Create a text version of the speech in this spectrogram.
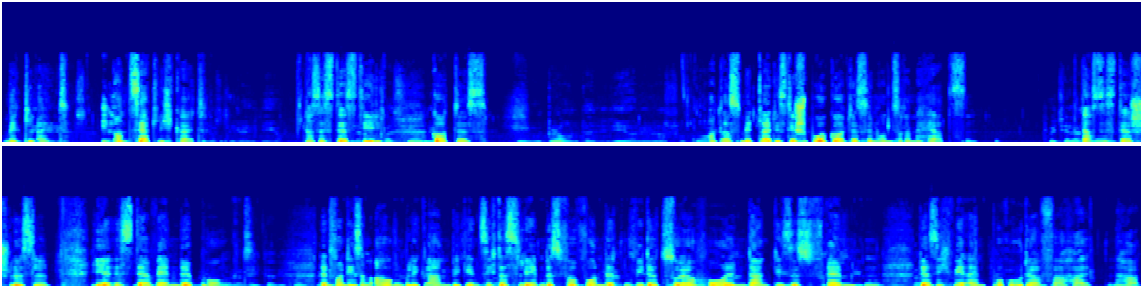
Mitleid und Zärtlichkeit. Das ist der Stil Gottes. Und das Mitleid ist die Spur Gottes in unserem Herzen. Das ist der Schlüssel. Hier ist der Wendepunkt. Denn von diesem Augenblick an beginnt sich das Leben des Verwundeten wieder zu erholen, dank dieses Fremden, der sich wie ein Bruder verhalten hat.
